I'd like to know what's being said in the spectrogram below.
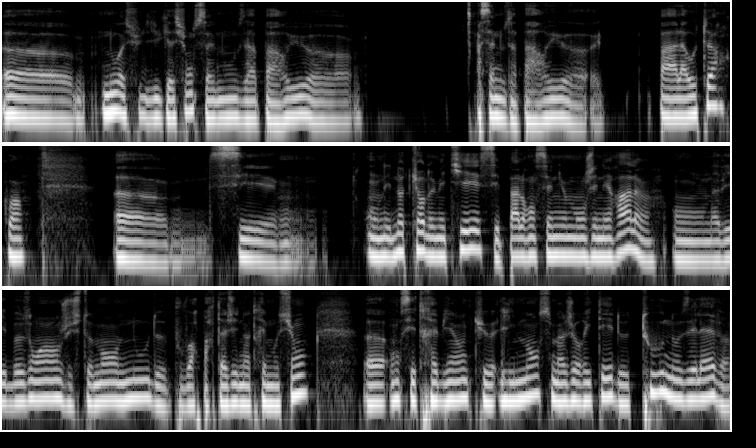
nous, à Sud Éducation, ça nous a paru, ça nous a paru pas à la hauteur, quoi. Euh, c'est on est notre cœur de métier, c'est pas le renseignement général. On avait besoin justement nous de pouvoir partager notre émotion. Euh, on sait très bien que l'immense majorité de tous nos élèves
